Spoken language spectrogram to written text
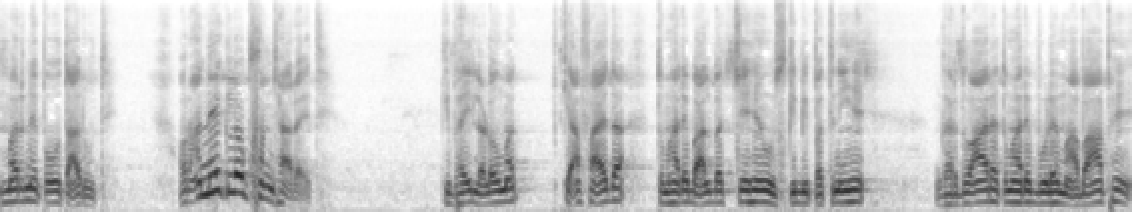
मरने पर उतारू थे और अनेक लोग समझा रहे थे कि, भाई, लड़ो मत, क्या फ़ायदा? तुम्हारे बाल बच्चे हैं, उसकी भी पत्नी है घर द्वार है, तुम्हारे बूढ़े माँ बाप हैं।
